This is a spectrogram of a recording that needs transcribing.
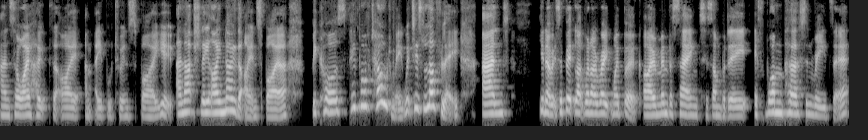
And so I hope that I am able to inspire you. And actually, I know that I inspire because people have told me, which is lovely. And, you know, it's a bit like when I wrote my book. I remember saying to somebody, if one person reads it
